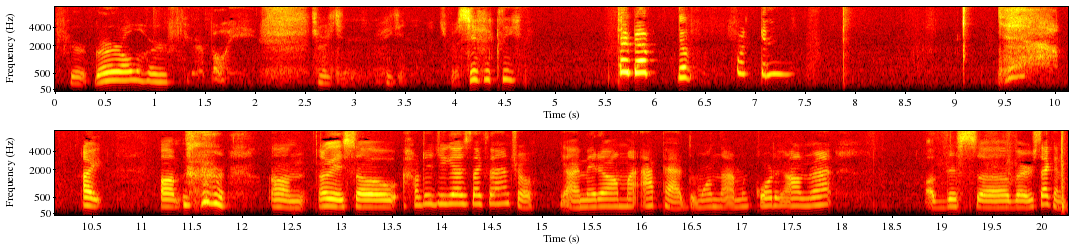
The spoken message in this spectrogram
if you're a girl or if you're a boy. So we can, we can specifically type up the freaking. Yeah! Alright. Um, um, okay, so how did you guys like the intro? Yeah, I made it on my iPad, the one that I'm recording on right of this uh, very second.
